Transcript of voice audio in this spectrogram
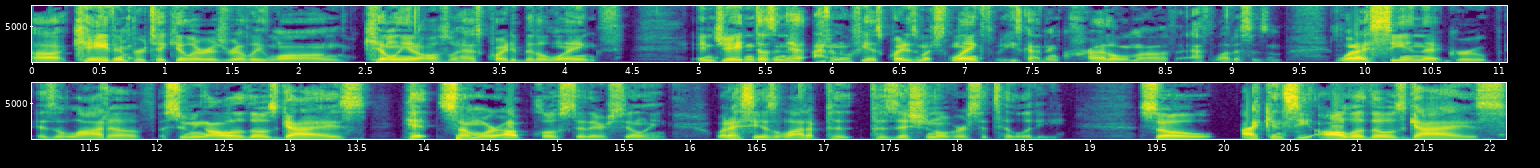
Uh, Cade in particular is really long. Killian also has quite a bit of length. And Jaden doesn't have, I don't know if he has quite as much length, but he's got an incredible amount of athleticism. What I see in that group is a lot of, assuming all of those guys hit somewhere up close to their ceiling, what I see is a lot of po- positional versatility. So I can see all of those guys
